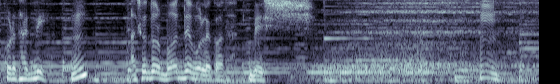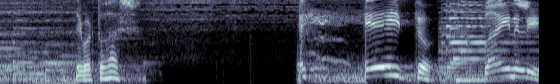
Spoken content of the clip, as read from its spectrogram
অফ করে থাকবি? হুম? আজকে তোর বার্থডে বলে কথা। বেশ। হুম। এবার তো হাস। এই তো ফাইনালি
